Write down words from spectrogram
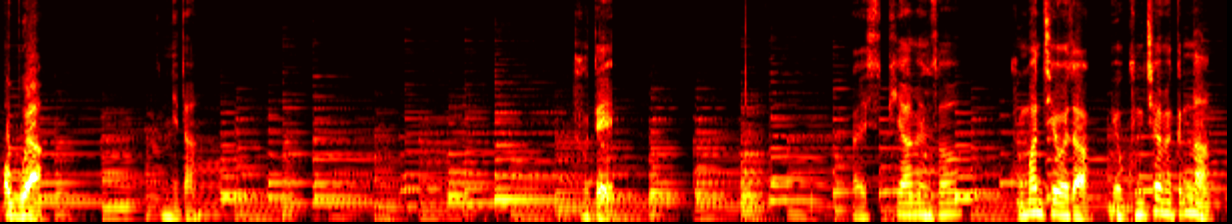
어, 뭐야. 습니다. 두 대. 나이스 피하면서 궁만 채우자. 이거 궁 채우면 끝나.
